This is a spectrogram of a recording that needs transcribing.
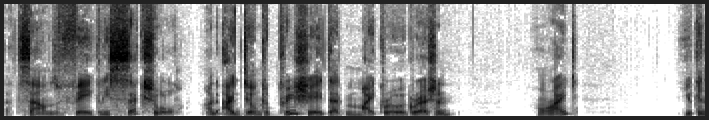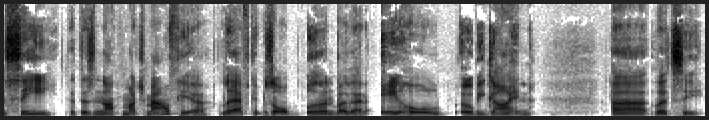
That sounds vaguely sexual, and I don't appreciate that microaggression. All right? You can see that there's not much mouth here left. It was all burned by that a-hole Obi-Gyn. Uh, let's see.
